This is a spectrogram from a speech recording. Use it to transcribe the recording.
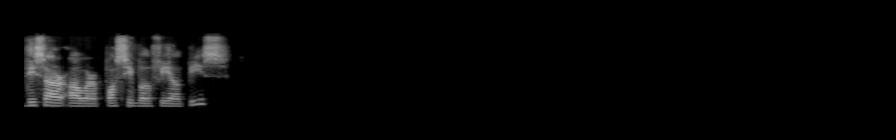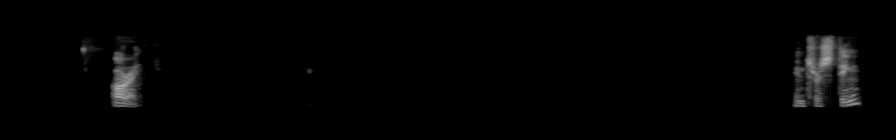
these are our possible VLPs. All right. Interesting.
